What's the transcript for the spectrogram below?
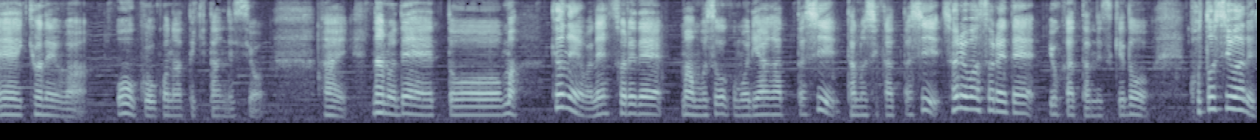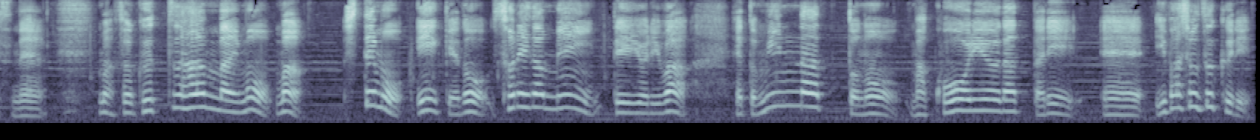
えー、去年は多く行ってきたんですよ。はい。なので、えっと、まあ、去年はね、それで、まあもうすごく盛り上がったし、楽しかったし、それはそれで良かったんですけど、今年はですね、まあそのグッズ販売も、まあ、してもいいけど、それがメインっていうよりは、えっと、みんなとの、まあ、交流だったり、えー、居場所づくり、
